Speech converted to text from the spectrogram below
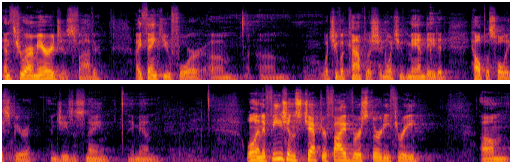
and through our marriages, Father. I thank you for um, um, what you've accomplished and what you've mandated. Help us, Holy Spirit. In Jesus' name, amen. Well, in Ephesians chapter 5, verse 33, um,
